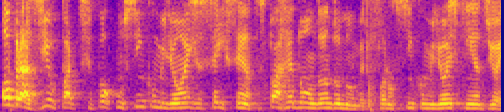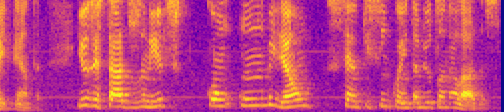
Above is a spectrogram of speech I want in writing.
O Brasil participou com 5 milhões e 600, estou arredondando o número, foram 5 milhões e 580. E os Estados Unidos com 1 milhão 150 mil toneladas.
